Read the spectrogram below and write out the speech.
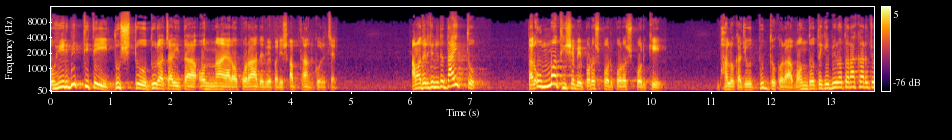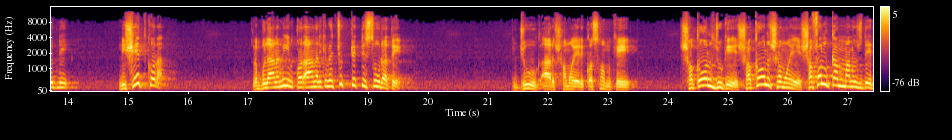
ওহির ভিত্তিতেই দুষ্ট, দুরাচারিতা, অন্যায় আর অপরাধের ব্যাপারে সাবধান করেছেন। আমাদের জন্য এটা দায়িত্ব। তার উম্মত হিসেবে পরস্পর পরস্পরকে ভালো কাজে উদ্বুদ্ধ করা, মন্দ থেকে বিরত রাখার জন্যে নিষেধ করা। রব্বুল আলমিন কোরআন আল কেমন ছোট্ট একটি সৌরাতে যুগ আর সময়ের কসমকে সকল যুগে, সকল সময়ে সফলকাম মানুষদের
